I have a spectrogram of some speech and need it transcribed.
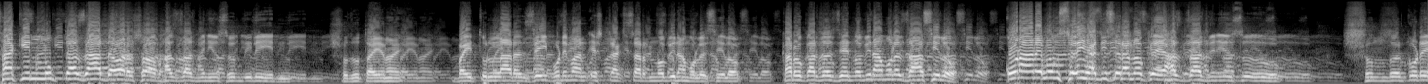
সাকিন যা দেওয়ার সব বিন ইউসুফ দিলেন। শুধু তাই নয়, বাইতুল্লাহর যেই পরিমাণ স্ট্রাকচার নবীর আমলে ছিল যে নবীর আমলে যা ছিল, কোরআন এবং সহিহ হাদিসের আলোকে বিন ইউসুফ সুন্দর করে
